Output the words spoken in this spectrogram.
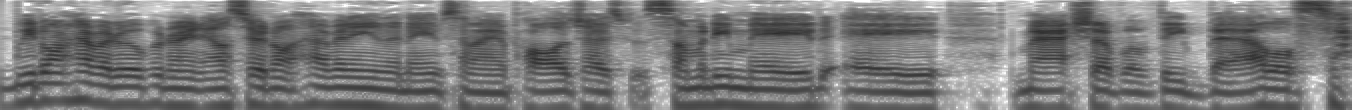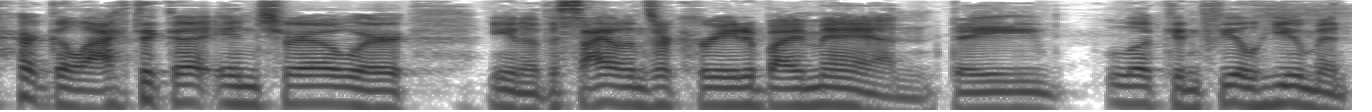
we don't have it open right now, so I don't have any of the names, and I apologize. But somebody made a mashup of the Battlestar Galactica intro, where you know the Cylons are created by man, they look and feel human,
